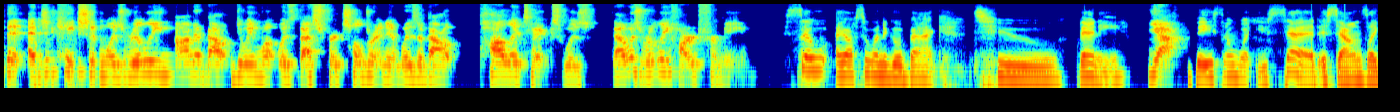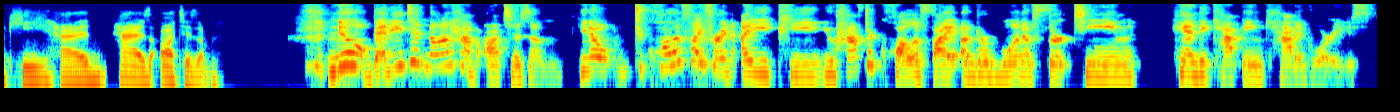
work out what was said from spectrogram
that education was really not about doing what was best for children. It was about politics was that was really hard for me. So i also want to go back to benny. Yeah. Based on what you said it sounds like he had has autism. No, Benny did not have autism. You know, to qualify for an IEP, you have to qualify under one of 13 handicapping categories.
